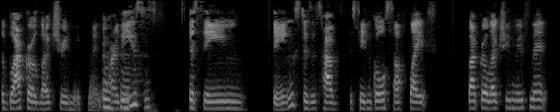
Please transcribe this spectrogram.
the black girl luxury movement. Mm-hmm. Are these the same things? Does this have the same goal, soft life, black girl luxury movement?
